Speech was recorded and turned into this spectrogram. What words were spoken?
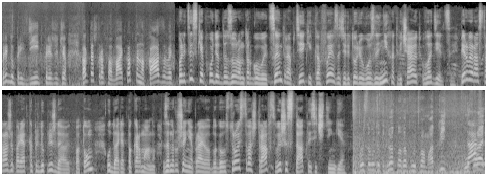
предупредить, прежде чем как-то штрафовать, как-то наказывать. Полицейские обходят дозором торговые центры, аптеки, кафе. За территорию возле них отвечают владельцы. Первый раз стражи порядка предупреждают, потом ударят по карману. За нарушение правил благоустройства штраф свыше 100 тысяч тенге. Просто вот этот лед надо будет вам отбить, убрать.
